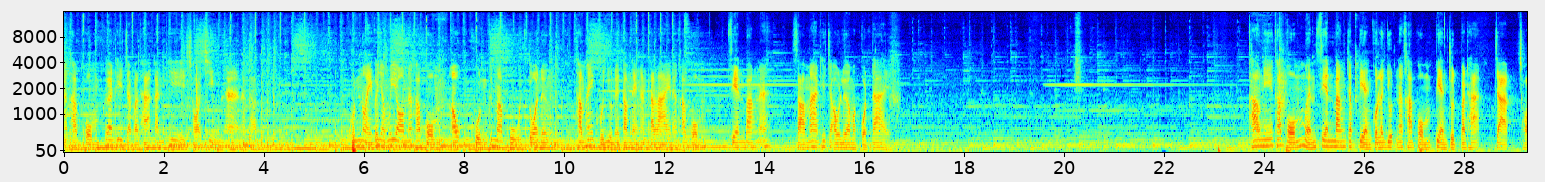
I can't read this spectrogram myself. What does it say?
นะครับ ผมเพื่อที่จะประทะกันที่ชอชิง5นะครับคุณหน่อยก็ยังไม่ยอมนะครับ ผมเอาขุนขึ้นมาผูกอีกตัวหนึ่ง ทำให้ขุนอยู่ในตำแหน่งอันตรายนะครับผมเซียนบังนะ สามารถที่จะเอาเรือมากดได้ คราวนี้ครับผมเหมือนเซียนบังจะเปลี่ยนกลยุทธ์นะครับผมเปลี่ยนจุดปะทะจากชอ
